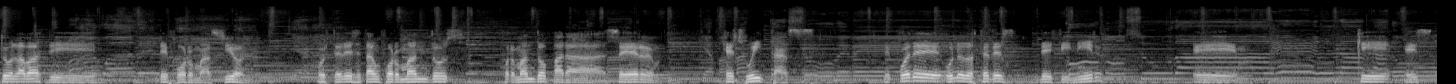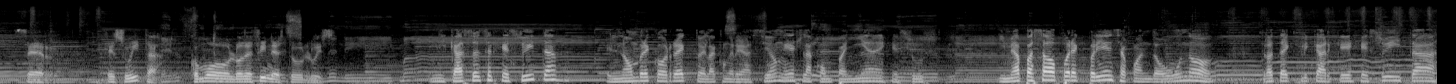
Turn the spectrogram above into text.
tú hablabas de, de, formación. Ustedes están formando, formando para ser jesuitas. ¿Me puede uno de ustedes definir eh, qué es ser jesuita? ¿Cómo lo defines tú, Luis? En mi caso, ser jesuita el nombre correcto de la congregación es la Compañía de Jesús. Y me ha pasado por experiencia cuando uno trata de explicar que es jesuita,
